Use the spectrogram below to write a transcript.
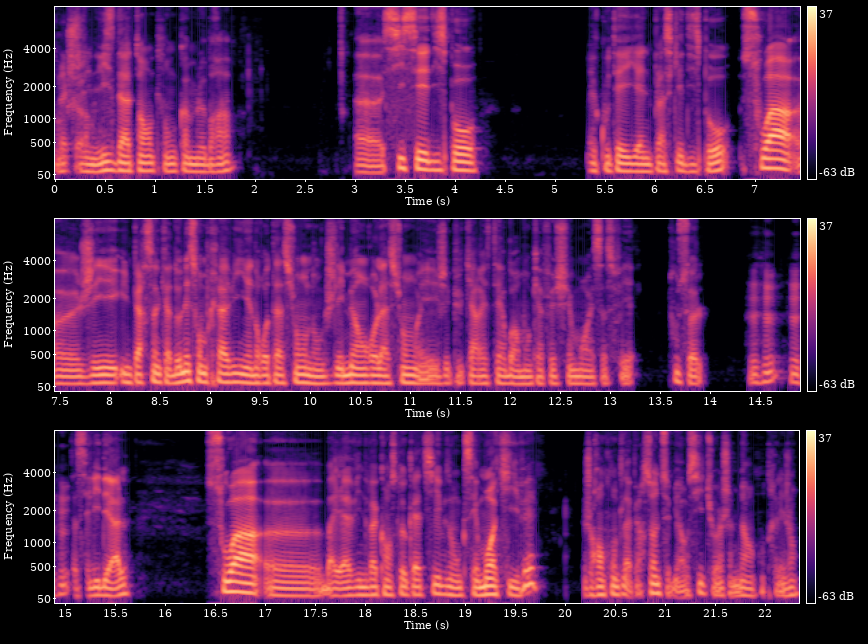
Donc j'ai une liste d'attente longue comme le bras. Euh, si c'est dispo, écoutez, il y a une place qui est dispo. Soit euh, j'ai une personne qui a donné son préavis, il y a une rotation, donc je les mets en relation et j'ai plus qu'à rester à boire mon café chez moi et ça se fait tout seul. Mhm, mhm. Ça, c'est l'idéal. Soit euh, bah, il y avait une vacance locative, donc c'est moi qui y vais. Je rencontre la personne, c'est bien aussi, tu vois, j'aime bien rencontrer les gens.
